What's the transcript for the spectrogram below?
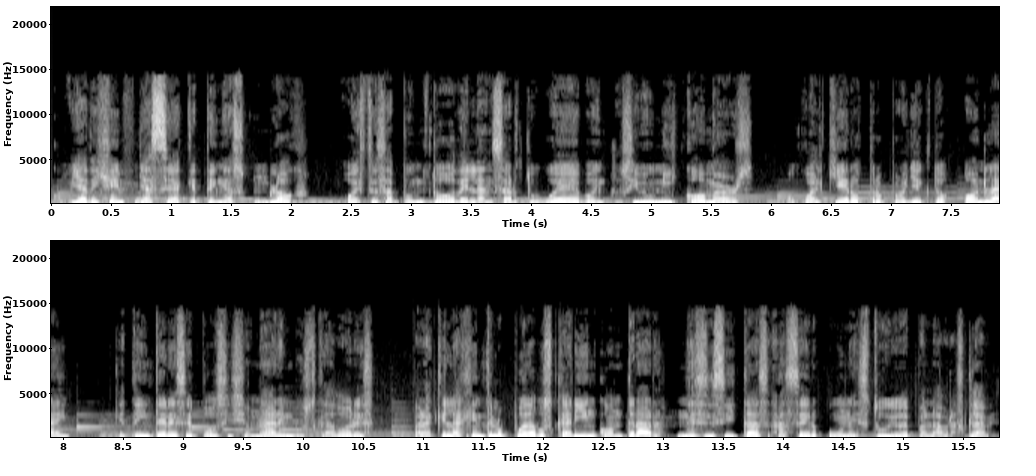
Como ya dije, ya sea que tengas un blog o estés a punto de lanzar tu web o inclusive un e-commerce o cualquier otro proyecto online que te interese posicionar en buscadores para que la gente lo pueda buscar y encontrar, necesitas hacer un estudio de palabras clave.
